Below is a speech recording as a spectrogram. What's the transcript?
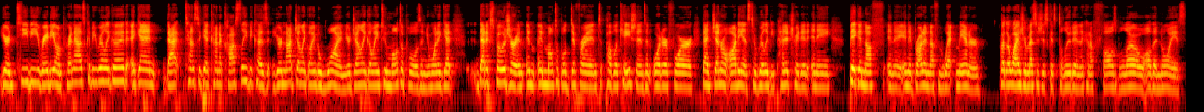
your TV, radio, and print ads could be really good. Again, that tends to get kind of costly because you're not generally going to one, you're generally going to multiples, and you want to get that exposure in, in, in, multiple different publications in order for that general audience to really be penetrated in a big enough, in a, in a broad enough manner Otherwise, your message just gets diluted and it kind of falls below all the noise.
